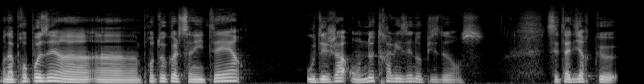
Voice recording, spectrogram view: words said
On a proposé un, protocole sanitaire où déjà on neutralisait nos pistes de danse. C'est-à-dire que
